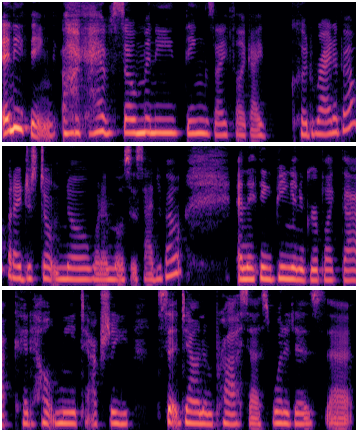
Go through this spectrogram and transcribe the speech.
anything. Like I have so many things I feel like I could write about, but I just don't know what I'm most excited about. And I think being in a group like that could help me to actually sit down and process what it is that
